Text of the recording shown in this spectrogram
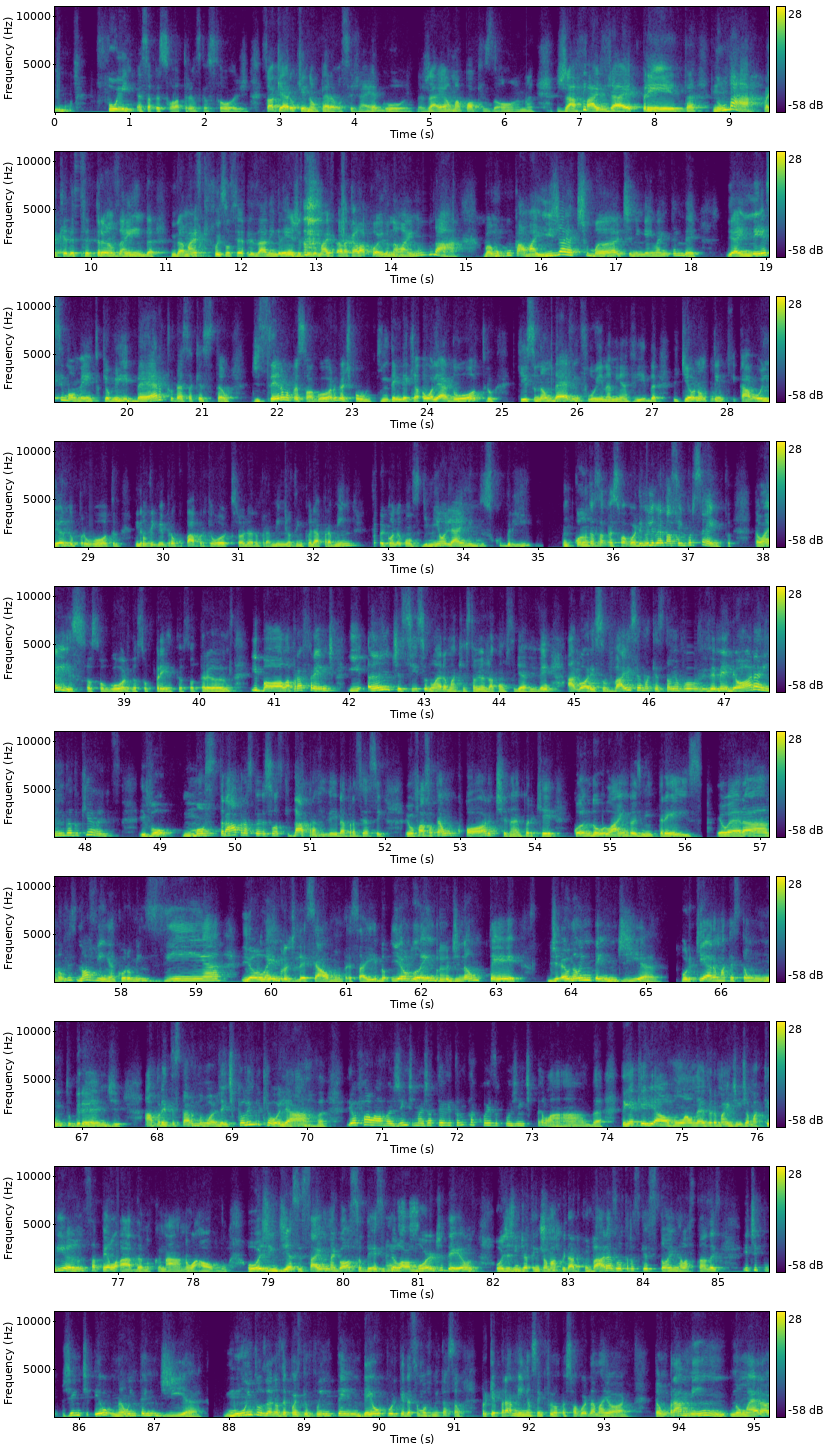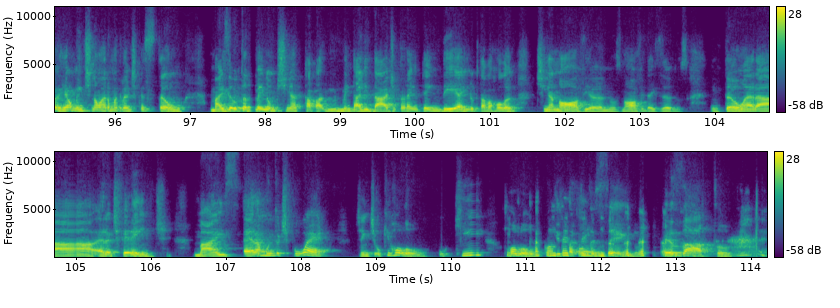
fui essa pessoa trans que eu sou hoje. Só que era o quê? Não, pera, você já é gorda, já é uma poczona, já faz, já é preta, não dá. Vai querer ser trans ainda? Ainda mais que fui socializada em igreja e tudo mais, tá aquela coisa. Não, aí não dá. Vamos com calma. Aí já é too much, ninguém vai entender. E aí, nesse momento que eu me liberto dessa questão de ser uma pessoa gorda, tipo, entender que é o olhar do outro que isso não deve influir na minha vida e que eu não tenho que ficar olhando para o outro e não tenho que me preocupar porque o outro está olhando para mim, eu tenho que olhar para mim, foi quando eu consegui me olhar e me descobrir enquanto essa pessoa gorda e me libertar 100%. Então é isso, eu sou gorda, eu sou preta, eu sou trans e bola para frente. E antes, se isso não era uma questão e eu já conseguia viver, agora isso vai ser uma questão e eu vou viver melhor ainda do que antes e vou mostrar para as pessoas que dá para viver e dá para ser assim. Eu faço até um corte, né? Porque quando lá em 2003 eu era novinha, coruminzinha, e eu lembro de desse álbum ter saído e eu lembro de não ter, de, eu não entendia porque era uma questão muito grande a preta estar nua, gente. Porque eu lembro que eu olhava e eu falava, gente, mas já teve tanta coisa com gente pelada. Tem aquele álbum lá, o Nevermind, gente, é uma criança pelada no, na, no álbum. Hoje em dia, se sai um negócio desse, é pelo amor de Deus, hoje a gente já tem que tomar cuidado com várias outras questões relacionadas a isso. E, tipo, gente, eu não entendia muitos anos depois que eu fui entender o porquê dessa movimentação. Porque para mim, eu sempre fui uma pessoa gorda maior. Então, para mim, não era realmente não era uma grande questão. Mas eu também não tinha mentalidade para entender ainda o que estava rolando. Tinha nove anos, nove, dez anos. Então era, era diferente. Mas era muito tipo, ué, gente, o que rolou? O que rolou? Tá o que está acontecendo? Exato.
